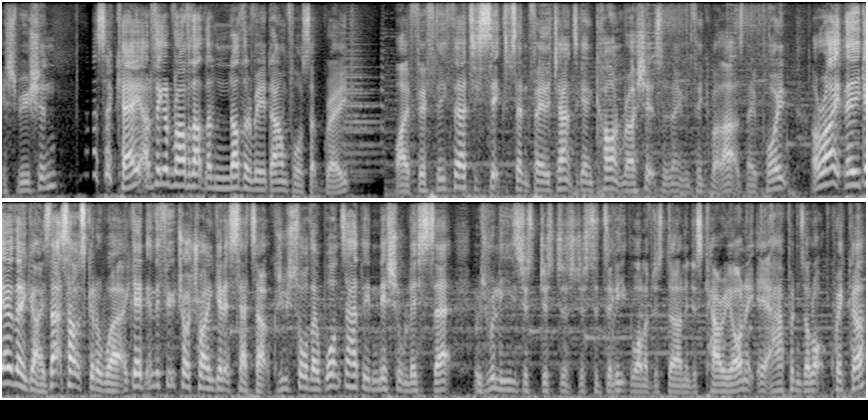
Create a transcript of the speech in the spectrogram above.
Distribution. That's okay. I think I'd rather that than another rear downforce upgrade. 550. 36% failure chance. Again, can't rush it, so don't even think about that. There's no point. All right, there you go then, guys. That's how it's going to work. Again, in the future, I'll try and get it set up because you saw there once I had the initial list set, it was really easy just, just, just, just to delete the one I've just done and just carry on. It, it happens a lot quicker.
